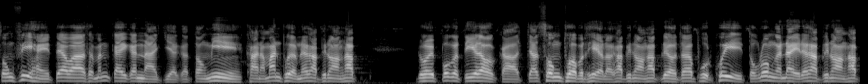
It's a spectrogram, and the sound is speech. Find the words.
ส่งฟรีให้แต่ว่าถ้ามันไกลกันหนาเจียก็ต้องมีค่าน้ำมันเพิ่มนะครับพี่น้องครับ โดยปกติเราก็จะส่งทั่วประเทศแหละครับพี่น้องครับเดี๋ยวจะพูดคุยตกลงกันได้นะครับพี่น้องครับ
